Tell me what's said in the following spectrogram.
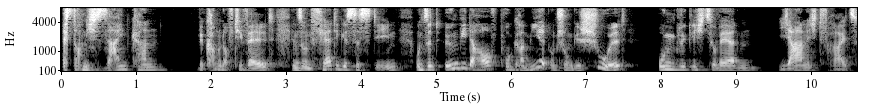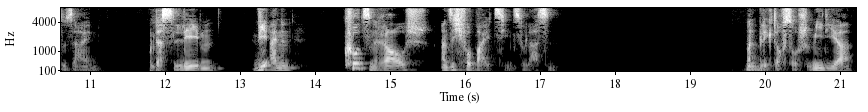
es doch nicht sein kann, wir kommen auf die Welt in so ein fertiges System und sind irgendwie darauf programmiert und schon geschult, unglücklich zu werden, ja nicht frei zu sein und das Leben wie einen kurzen Rausch an sich vorbeiziehen zu lassen. Man blickt auf Social Media,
